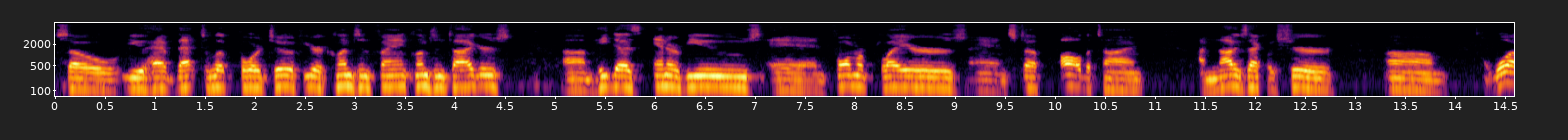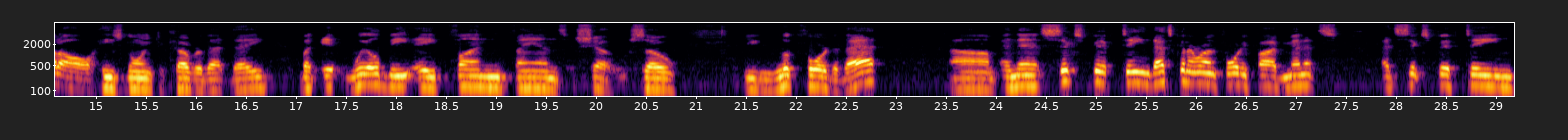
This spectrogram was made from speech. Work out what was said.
So you have that to look forward to. If you're a Clemson fan, Clemson Tigers, um, he does interviews and former players and stuff all the time. I'm not exactly sure um, what all he's going to cover that day, but it will be a fun fans show. So you look forward to that. Um, and then at 6:15, that's going to run 45 minutes. At 6:15,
